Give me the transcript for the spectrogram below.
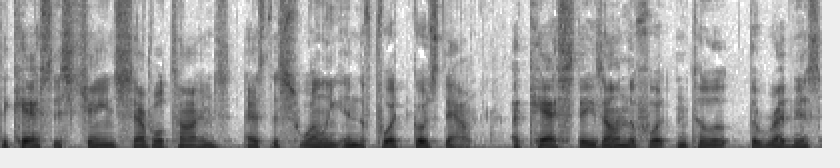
The cast is changed several times as the swelling in the foot goes down. A cast stays on the foot until the redness,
